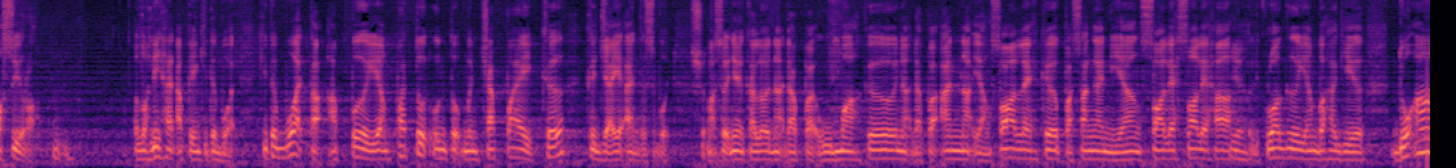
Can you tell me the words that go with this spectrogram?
basira Allah lihat apa yang kita buat. Kita buat tak apa yang patut untuk mencapai ke kejayaan tersebut. Sure. Maksudnya kalau nak dapat rumah ke, nak dapat anak yang soleh ke, pasangan yang soleh-solehah, yeah. keluarga yang bahagia, doa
